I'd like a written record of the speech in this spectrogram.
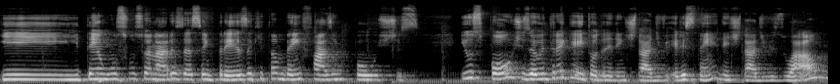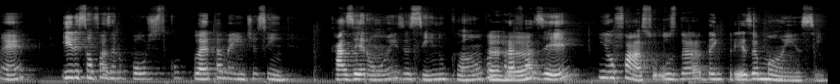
e tem alguns funcionários dessa empresa que também fazem posts. E os posts eu entreguei toda a identidade, eles têm identidade visual, né? E eles estão fazendo posts completamente assim, caseirões assim no Canva para Aham. fazer e eu faço os da, da empresa mãe assim.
